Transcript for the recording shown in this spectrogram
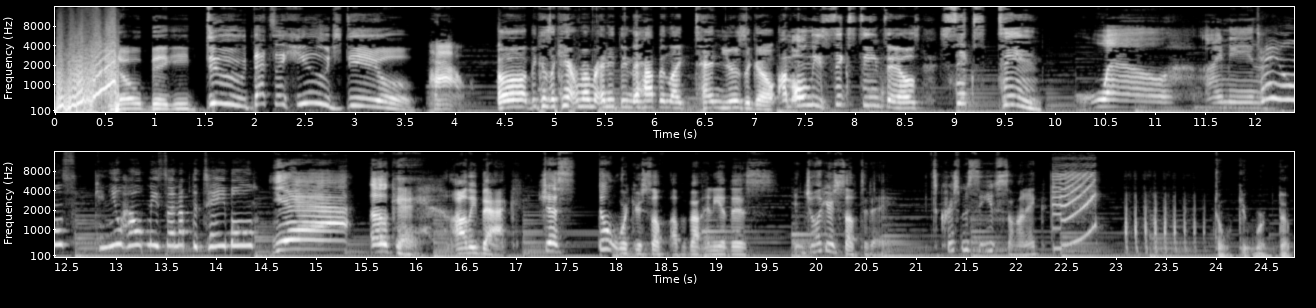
No biggie. Dude, that's a huge deal! How? Uh, because I can't remember anything that happened like 10 years ago. I'm only 16, Tails. 16! Well, I mean. Tails, can you help me set up the table? Yeah! Okay, I'll be back. Just don't work yourself up about any of this. Enjoy yourself today. It's Christmas Eve, Sonic. Don't get worked up.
